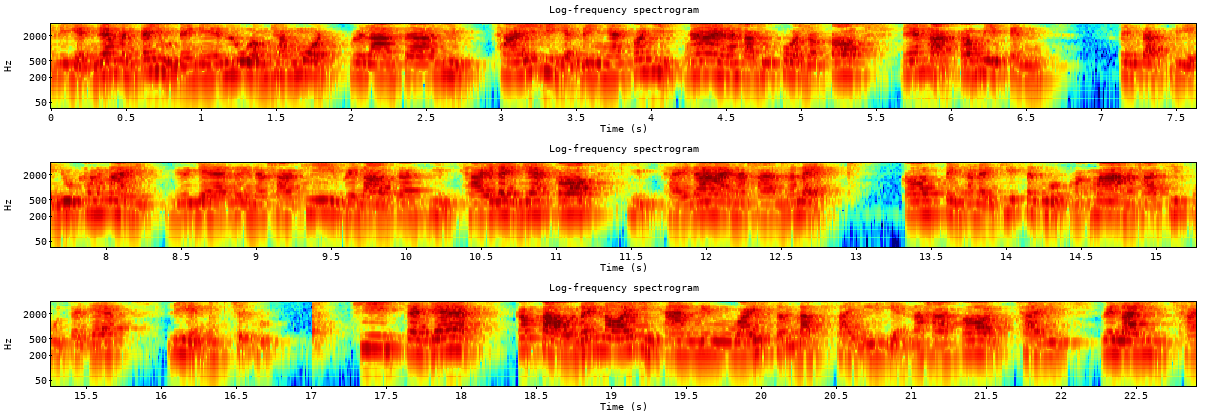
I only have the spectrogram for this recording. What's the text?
เหรียญเนี่ยมันก็อยู่ในนี้รวมทั้งหมด เวลาจะหยิบใช้เหรียญอะไรเงี้ยก็หยิบง่ายนะคะ ทุกคนแล้วก็เนี่ยค่ะก็มีเป็นเป็นแบบเหรียญอยู่ข้างในเยอะแยะเลยนะคะ ที่เวลาจะหยิบใช้อะไรเนี่ยก็หยิบใช้ได้นะคะ นั่นแหละก็เป็นอะไรที่สะดวกมากๆนะคะ ที่ปูจะแยกเหรียญที่จะแยก กระเป๋าน้อยๆอีกอันนึงไว้สำหรับใส่เหรียญนะคะ ก็ใช้เวลาหยิบใช้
